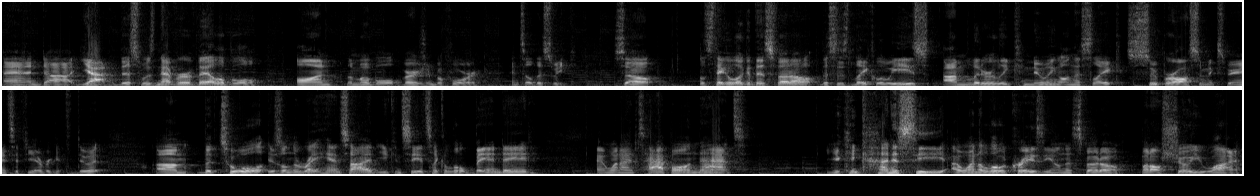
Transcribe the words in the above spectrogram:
And uh, yeah, this was never available on the mobile version before until this week. So let's take a look at this photo. This is Lake Louise. I'm literally canoeing on this lake. Super awesome experience if you ever get to do it. Um, the tool is on the right hand side. You can see it's like a little band-aid. And when I tap on that, you can kind of see I went a little crazy on this photo, but I'll show you why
